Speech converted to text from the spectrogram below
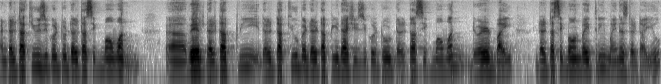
And delta q is equal to delta sigma 1 uh, where delta p delta q by delta p dash is equal to delta sigma 1 divided by delta sigma 1 by 3 minus delta u.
